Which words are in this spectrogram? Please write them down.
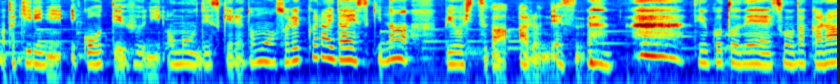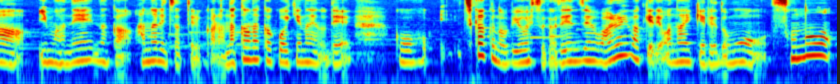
また切りに行こうっていうふうに思うんですけれどもそれくらい大好きな美容室があるんです。ということでそうだから今ねなんか離れちゃってるからなかなかこう行けないのでこう近くの美容室が全然悪いわけではないけれどもその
